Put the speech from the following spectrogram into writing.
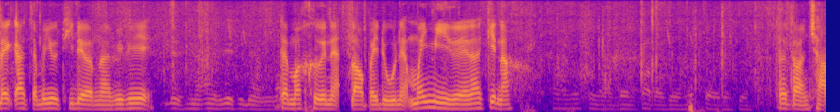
เด็กอาจจะไปอยู่ที่เดิมนะพี่เด็กที่นั่นอาจจะอยู่ที่เดิมๆแต่เมื่อคืนเนี่ยเราไปดูเนี่ยไม่มีเลยนะกินนะ แต่ตอนเช้า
